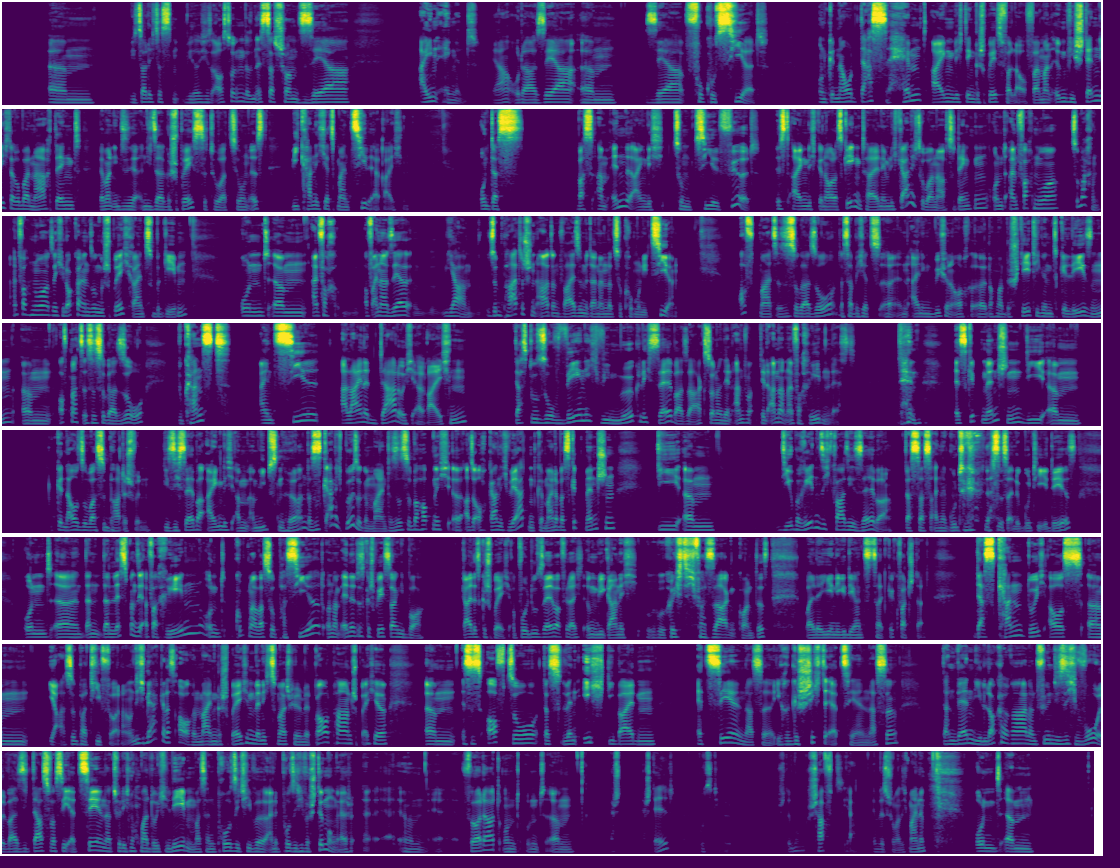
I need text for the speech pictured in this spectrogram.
ähm, wie soll ich das, wie soll ich das ausdrücken? Dann ist das schon sehr einengend, ja, oder sehr, ähm, sehr fokussiert. Und genau das hemmt eigentlich den Gesprächsverlauf, weil man irgendwie ständig darüber nachdenkt, wenn man in dieser, in dieser Gesprächssituation ist, wie kann ich jetzt mein Ziel erreichen? Und das, was am Ende eigentlich zum Ziel führt, ist eigentlich genau das Gegenteil, nämlich gar nicht drüber nachzudenken und einfach nur zu machen. Einfach nur sich locker in so ein Gespräch reinzubegeben und ähm, einfach auf einer sehr ja, sympathischen Art und Weise miteinander zu kommunizieren. Oftmals ist es sogar so, das habe ich jetzt äh, in einigen Büchern auch äh, nochmal bestätigend gelesen, ähm, oftmals ist es sogar so, du kannst ein Ziel alleine dadurch erreichen, dass du so wenig wie möglich selber sagst, sondern den, den anderen einfach reden lässt. Denn es gibt Menschen, die ähm, genau sowas sympathisch finden, die sich selber eigentlich am, am liebsten hören. Das ist gar nicht böse gemeint, das ist überhaupt nicht, äh, also auch gar nicht wertend gemeint, aber es gibt Menschen, die, ähm, die überreden sich quasi selber, dass das eine gute, dass es eine gute Idee ist. Und äh, dann, dann lässt man sie einfach reden und guckt mal, was so passiert. Und am Ende des Gesprächs sagen die, boah, geiles Gespräch, obwohl du selber vielleicht irgendwie gar nicht richtig was sagen konntest, weil derjenige die ganze Zeit gequatscht hat. das kann durchaus ähm, ja, Sympathie fördern. Und ich merke das auch in meinen Gesprächen, wenn ich zum Beispiel mit Brautpaaren spreche. Ähm, es ist oft so, dass wenn ich die beiden erzählen lasse, ihre Geschichte erzählen lasse, dann werden die lockerer, dann fühlen die sich wohl, weil sie das, was sie erzählen, natürlich nochmal durchleben, was eine positive, eine positive Stimmung er, äh, ähm, äh, fördert und, und ähm, erstellt, eine positive Stimmung schafft. Ja, ihr wisst schon, was ich meine. Und ähm,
